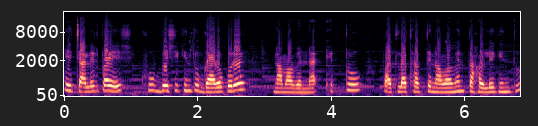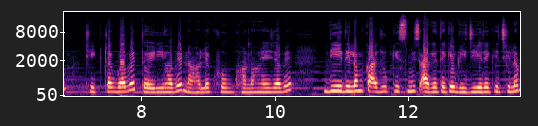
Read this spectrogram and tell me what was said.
এই চালের পায়েস খুব বেশি কিন্তু গাঢ় করে নামাবেন না। একটু পাতলা থাকতে নামাবেন, তাহলে কিন্তু ঠিকঠাকভাবে তৈরি হবে, না হলে খুব ঘন হয়ে যাবে। দিয়ে দিলাম কাজু কিশমিশ, আগে থেকে ভিজিয়ে রেখেছিলাম।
